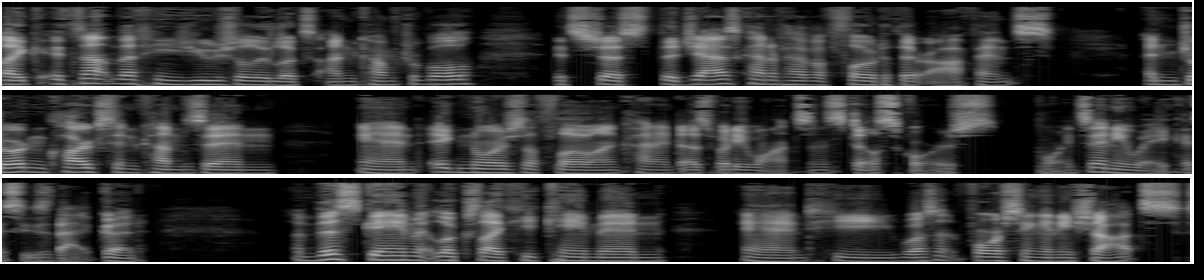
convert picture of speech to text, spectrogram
like it's not that he usually looks uncomfortable. It's just the Jazz kind of have a flow to their offense, and Jordan Clarkson comes in and ignores the flow and kind of does what he wants and still scores points anyway because he's that good. This game, it looks like he came in and he wasn't forcing any shots.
